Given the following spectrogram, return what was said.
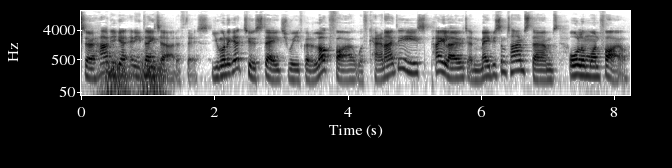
So how do you get any data out of this? You want to get to a stage where you've got a log file with CAN IDs, payload, and maybe some timestamps all in one file.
